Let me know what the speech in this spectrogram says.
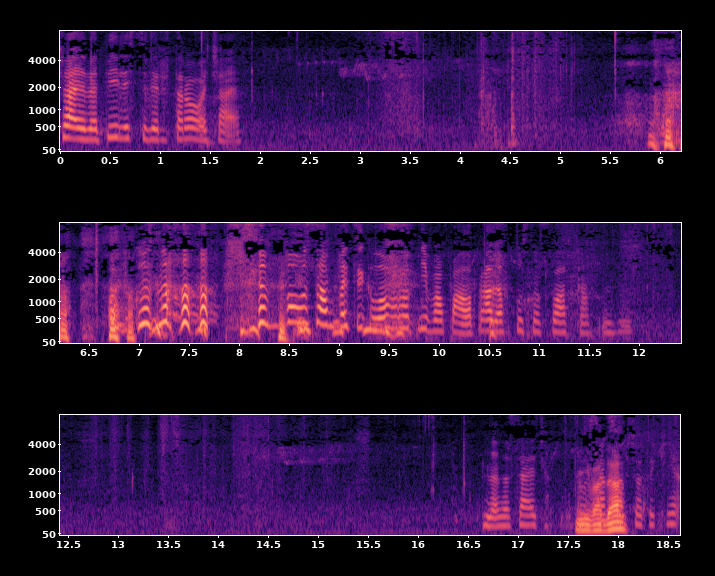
Чай напились, теперь второго чая. Ой, Вкусно. По усам потекло, в рот не попало. Правда, вкусно, сладко. Надо сядь. Не вода? Все-таки не.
